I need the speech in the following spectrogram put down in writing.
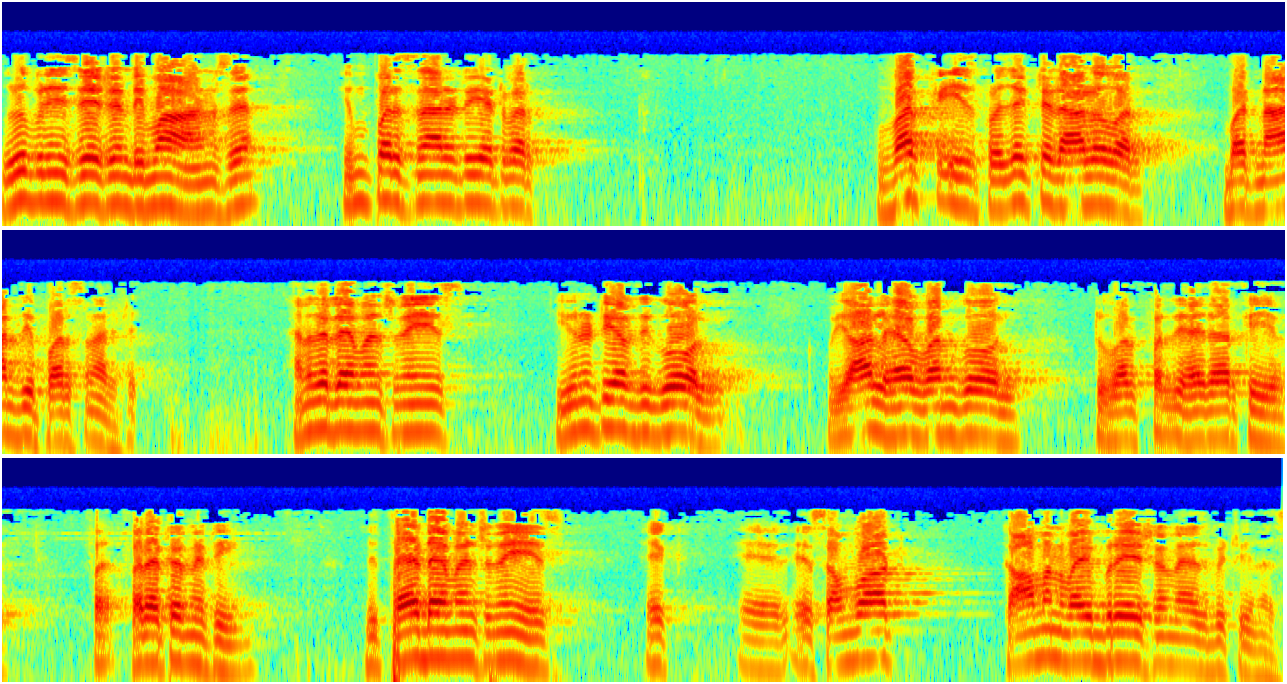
Group initiation demands impersonality at work. Work is projected all over but not the personality. Another dimension is unity of the goal. We all have one goal to work for the hierarchy, for, eternity. The third dimension is a, somewhat common vibration as between us.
